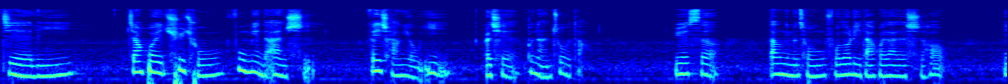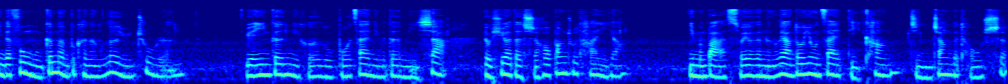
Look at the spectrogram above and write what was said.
解离。将会去除负面的暗示，非常有益，而且不难做到。约瑟，当你们从佛罗里达回来的时候，你的父母根本不可能乐于助人，原因跟你和鲁伯在你们的米夏有需要的时候帮助他一样，你们把所有的能量都用在抵抗紧张的投射，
